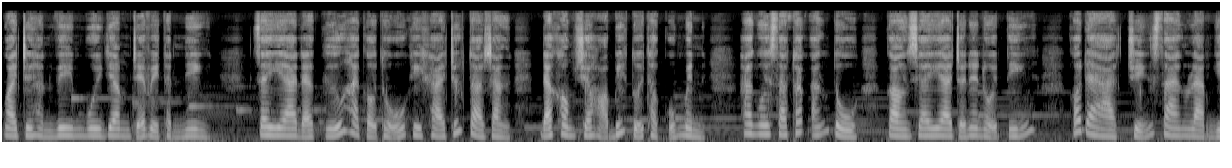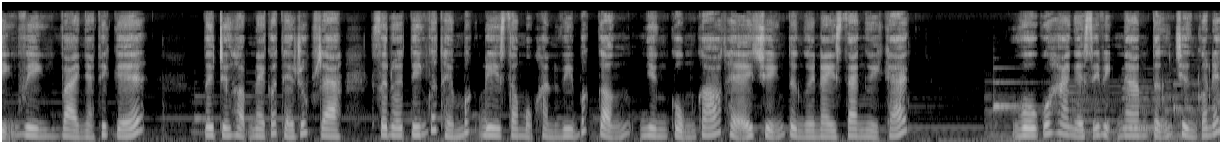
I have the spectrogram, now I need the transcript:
ngoại trừ hành vi mua dâm trẻ vị thành niên. Zaya đã cứu hai cầu thủ khi khai trước tòa rằng đã không cho họ biết tuổi thật của mình. Hai ngôi sao thoát án tù, còn Zaya trở nên nổi tiếng, có đà chuyển sang làm diễn viên và nhà thiết kế. Từ trường hợp này có thể rút ra, sự nổi tiếng có thể mất đi sau một hành vi bất cẩn, nhưng cũng có thể chuyển từ người này sang người khác. Vụ của hai nghệ sĩ Việt Nam tưởng chừng có nét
